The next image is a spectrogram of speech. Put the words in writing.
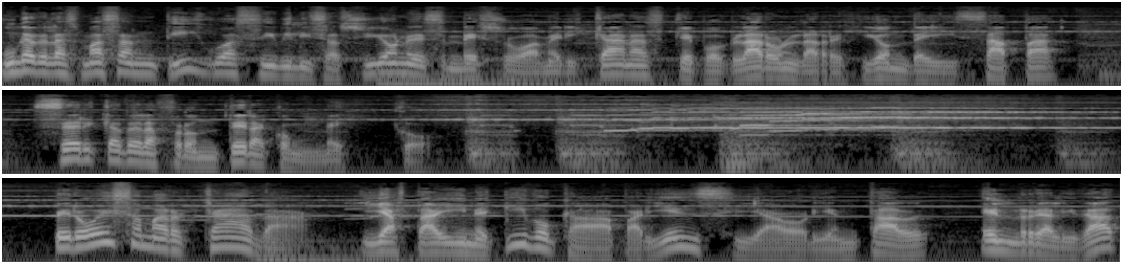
una de las más antiguas civilizaciones mesoamericanas que poblaron la región de Izapa, cerca de la frontera con México. Pero esa marcada y hasta inequívoca apariencia oriental en realidad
